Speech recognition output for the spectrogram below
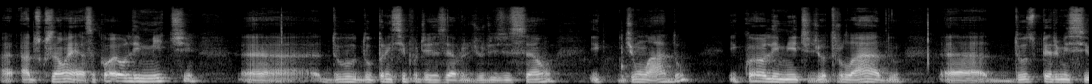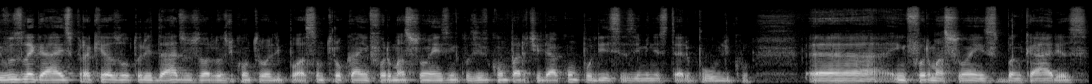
A, a discussão é essa: qual é o limite uh, do, do princípio de reserva de jurisdição, e, de um lado, e qual é o limite, de outro lado, uh, dos permissivos legais para que as autoridades, os órgãos de controle possam trocar informações, inclusive compartilhar com polícias e Ministério Público uh, informações bancárias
